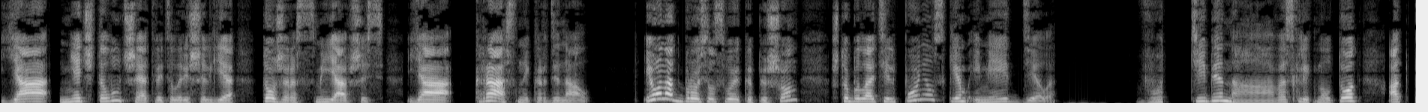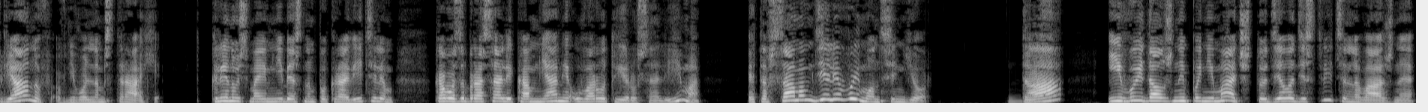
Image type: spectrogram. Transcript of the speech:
Я нечто лучшее, ответил Ришелье, тоже рассмеявшись. Я красный кардинал. И он отбросил свой капюшон, чтобы Латиль понял, с кем имеет дело. Вот тебе на! воскликнул тот, отпрянув в невольном страхе. Клянусь моим небесным покровителем, кого забросали камнями у ворот Иерусалима, это в самом деле вы, монсеньор. Да, и вы должны понимать, что дело действительно важное,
